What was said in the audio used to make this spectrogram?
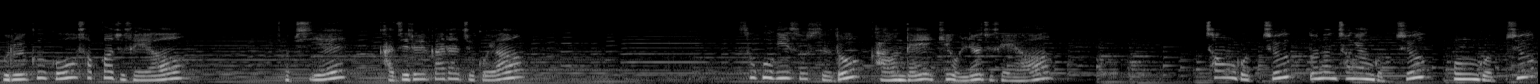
불을 끄고 섞어주세요. 접시에 가지를 깔아주고요. 소고기 소스도 가운데에 이렇게 올려주세요. 청고추 또는 청양고추, 홍고추,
